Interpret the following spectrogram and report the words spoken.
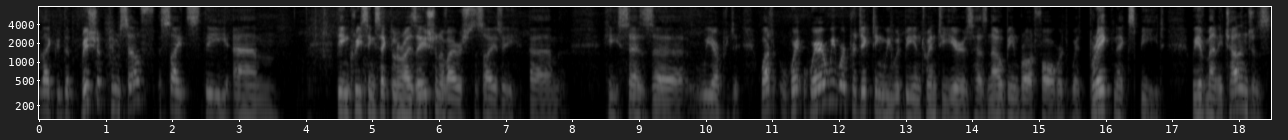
like the bishop himself cites the um, the increasing secularization of Irish society. Um, he says uh, we are predi- what where, where we were predicting we would be in 20 years has now been brought forward with breakneck speed. We have many challenges.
